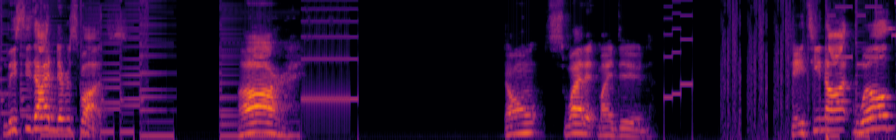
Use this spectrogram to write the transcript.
At least he died in different spots. Alright. Don't sweat it, my dude. JT Knott will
